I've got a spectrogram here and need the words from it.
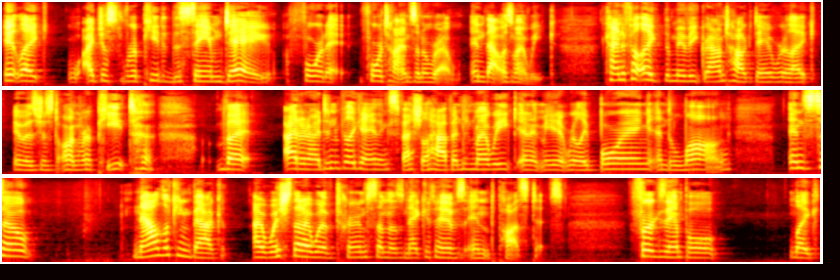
it like, I just repeated the same day four, day, four times in a row, and that was my week. Kind of felt like the movie Groundhog Day, where like it was just on repeat. but I don't know, I didn't feel like anything special happened in my week, and it made it really boring and long. And so now looking back, I wish that I would have turned some of those negatives into positives. For example, like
